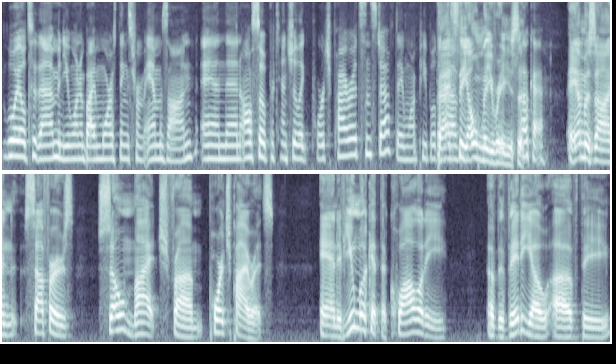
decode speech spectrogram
loyal to them and you want to buy more things from Amazon, and then also potentially like porch pirates and stuff. They want people to That's have. the only reason. okay. Amazon suffers so much from porch pirates. And if you look at the quality of the video of the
